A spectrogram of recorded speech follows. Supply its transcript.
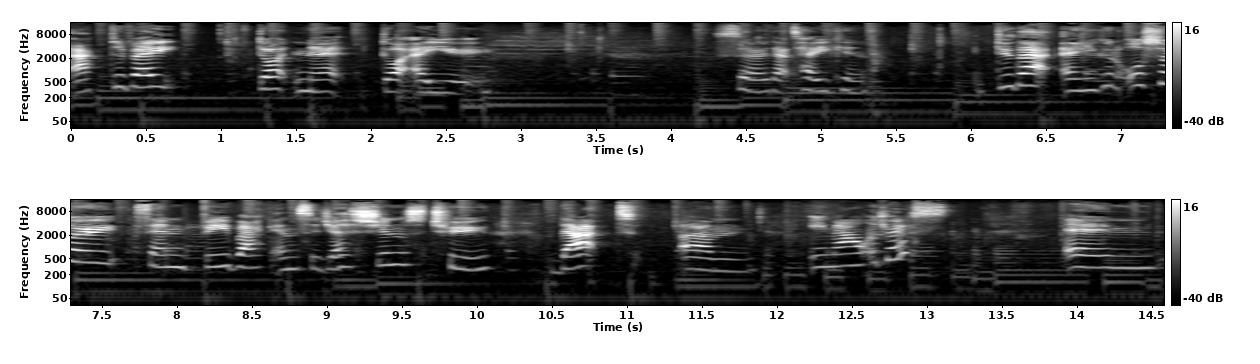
activate.net.au. So that's how you can do that, and you can also send feedback and suggestions to that um, email address. And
